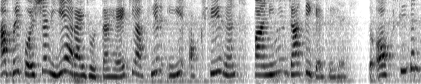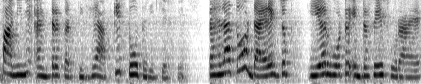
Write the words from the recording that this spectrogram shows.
अब भाई क्वेश्चन ये अराइज होता है कि आखिर ये ऑक्सीजन पानी में जाती कैसे है? तो ऑक्सीजन पानी में एंटर करती है आपके दो तरीके से। पहला तो डायरेक्ट जब एयर वाटर इंटरफेस हो रहा है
